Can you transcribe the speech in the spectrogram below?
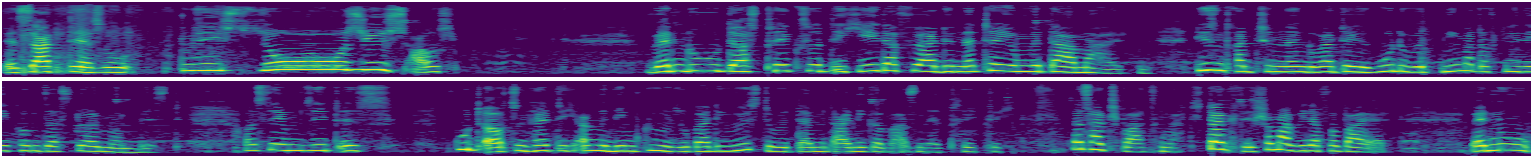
Er so, du siehst so süß aus. Wenn du das trägst, wird dich jeder für eine nette junge Dame halten. Diesen traditionellen Gewand der Gerude wird niemand auf die Idee kommen, dass du ein Mann bist. Außerdem sieht es gut aus und hält dich angenehm kühl. Sogar die Wüste wird damit einigermaßen erträglich. Das hat Spaß gemacht. Ich danke dir. Schon mal wieder vorbei. Wenn du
